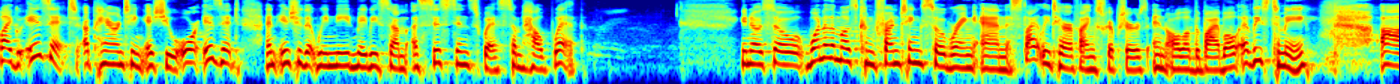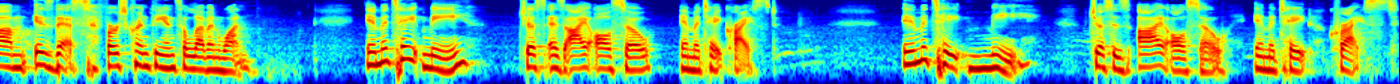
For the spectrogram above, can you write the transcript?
Like, is it a parenting issue or is it an issue that we need maybe some assistance with, some help with? You know, so one of the most confronting, sobering, and slightly terrifying scriptures in all of the Bible, at least to me, um, is this 1 Corinthians 11 1. Imitate me just as I also imitate Christ imitate me, just as I also imitate Christ.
